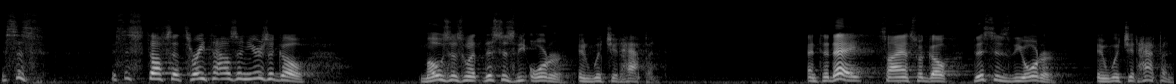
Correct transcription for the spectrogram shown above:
this is, this is stuff that 3,000 years ago, Moses went, This is the order in which it happened. And today, science would go, This is the order in which it happened.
